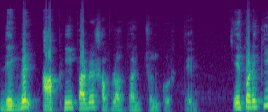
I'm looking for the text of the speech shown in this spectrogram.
দেখবেন আপনি পারবেন সফলতা অর্জন করতে। এরপরে কি?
